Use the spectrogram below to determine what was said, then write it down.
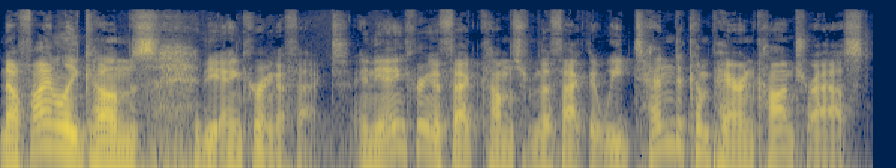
Now, finally comes the anchoring effect. And the anchoring effect comes from the fact that we tend to compare and contrast,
